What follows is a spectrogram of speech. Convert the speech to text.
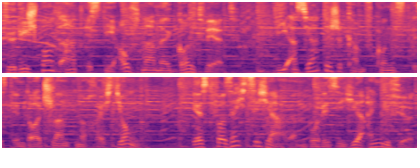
Für die Sportart ist die Aufnahme Gold wert. Die asiatische Kampfkunst ist in Deutschland noch recht jung. Erst vor 60 Jahren wurde sie hier eingeführt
